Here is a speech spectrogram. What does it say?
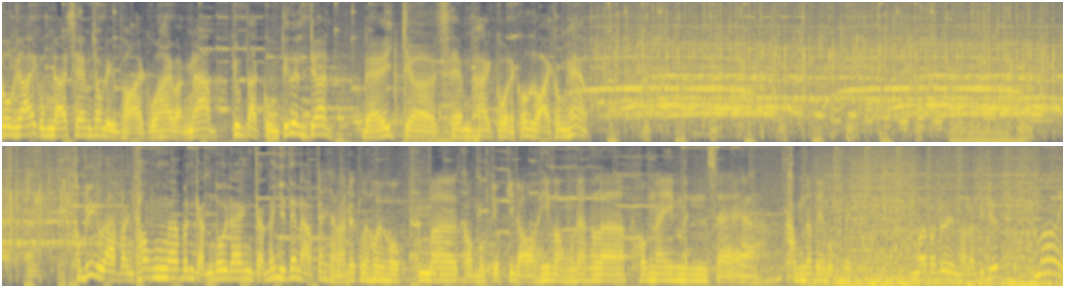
cô gái cũng đã xem xong điện thoại của hai bạn nam. Chúng ta cùng tiến lên trên để chờ xem hai cô này có gọi không ha. Không biết là bạn thông à, bên cạnh tôi đang cảm thấy như thế nào? Chắc chắn là rất là hồi hộp. Và có một chút gì đó hy vọng rằng là hôm nay mình sẽ không đam mê một mình. Mời bạn đưa điện thoại ra phía trước. Mười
